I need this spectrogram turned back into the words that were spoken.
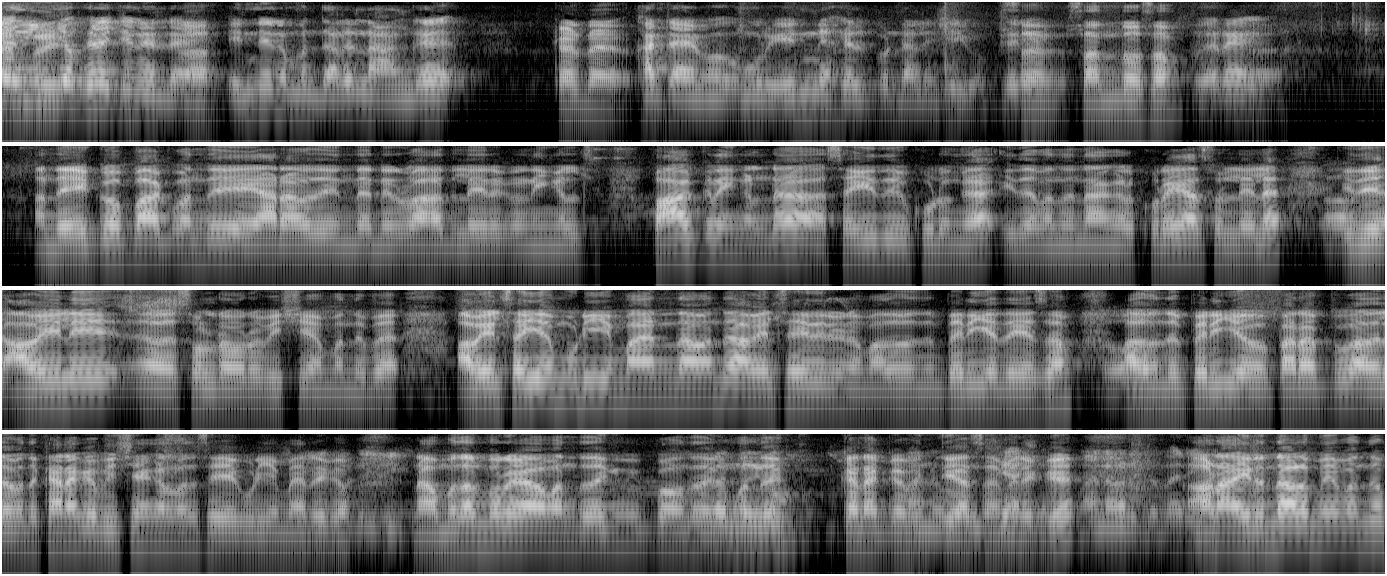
நன்றி. இங்க பிரச்சனை இல்லை. என்ன வந்தாலும் நாங்க கடை கட்டாயம் உங்களுக்கு என்ன ஹெல்ப் பண்ணாலும் செய்வோம். சந்தோஷம். வேற அந்த எக்கோ பார்க் வந்து யாராவது இந்த நிர்வாகத்தில் இருக்கிற நீங்கள் பார்க்குறீங்கன்னா செய்து கொடுங்க. இதை வந்து நாங்கள் குறையா சொல்லல. இது அவையிலே சொல்ற ஒரு விஷயம் வந்து இப்போ அவையில் செய்ய முடியுமா இருந்தால் வந்து அவையில் செய்திருக்கணும் அது வந்து பெரிய தேசம் அது வந்து பெரிய பரப்பு அதில் வந்து கணக்க விஷயங்கள் வந்து செய்யக்கூடிய மாதிரி இருக்கும். நான் முதல் முறையாக வந்ததுக்கும் இப்போ வந்ததுக்கும் வந்து கணக்க வித்தியாசம் இருக்கு. மனவருத்த மாதிரி ஆனா இருந்தாலுமே வந்து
